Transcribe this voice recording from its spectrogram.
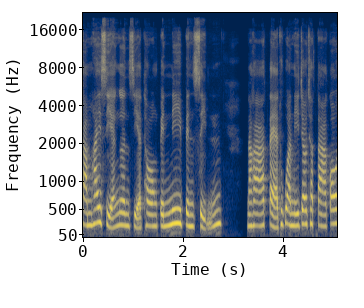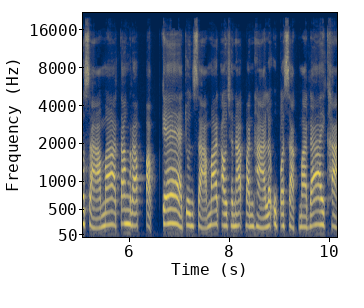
ทำให้เสียเงินเสียทองเป็นหนี้เป็นสินนะคะ แต่ทุกวันนี้เจ้าชะตาก็สามารถตั้งรับปรับแก้จนสามารถเอาชนะปัญหาและอุปสรรคมาได้ค่ะ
